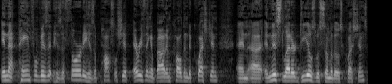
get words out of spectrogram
in that painful visit, his authority, his apostleship, everything about him called into question. And, uh, and this letter deals with some of those questions.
